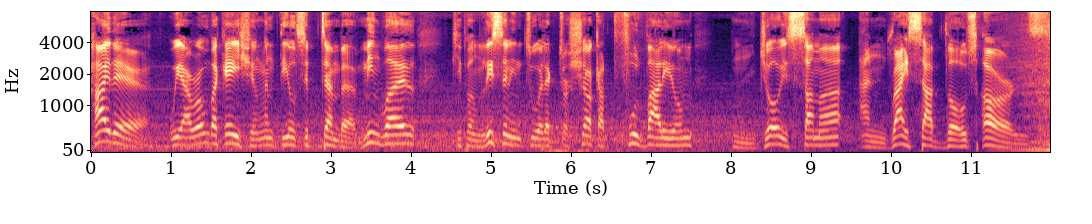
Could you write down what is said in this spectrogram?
Hi there! We are on vacation until September. Meanwhile, keep on listening to Electroshock at full volume, enjoy summer, and rise up those horns.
